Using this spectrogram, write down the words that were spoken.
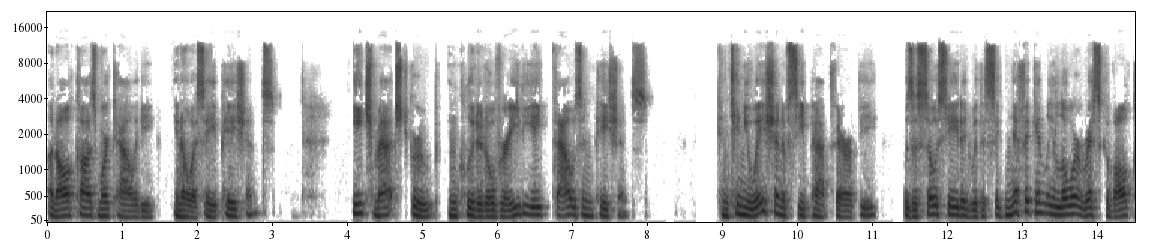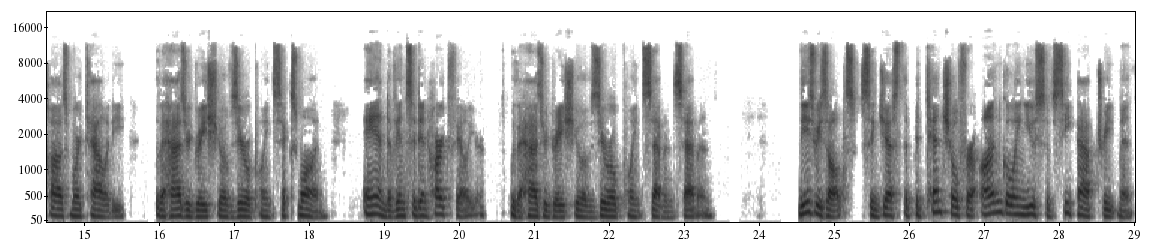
on all cause mortality in OSA patients. Each matched group included over 88,000 patients continuation of CPAP therapy was associated with a significantly lower risk of all cause mortality with a hazard ratio of 0.61 and of incident heart failure with a hazard ratio of 0.77. These results suggest the potential for ongoing use of CPAP treatment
